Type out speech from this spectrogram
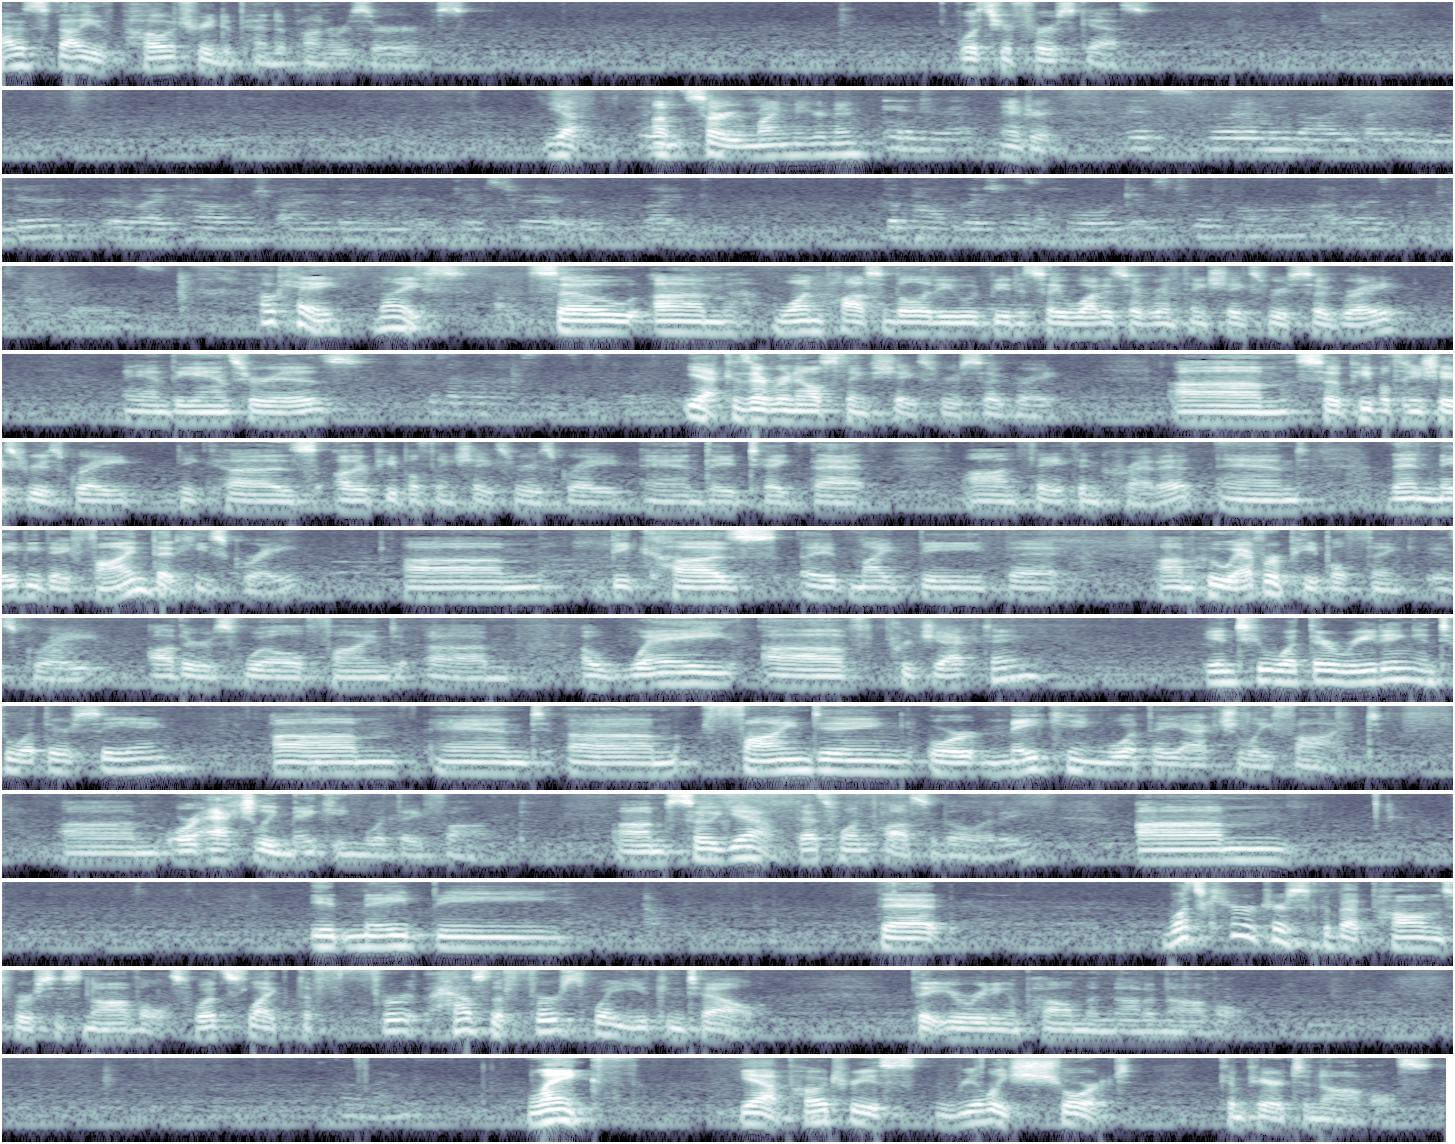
How does the value of poetry depend upon reserves? What's your first guess? Yeah, I'm sorry, remind me your name? Andrea, Andrea. it's really only valued by the reader, or like how much value the reader gives to it, or the, like the population as a whole gives to a poem. Otherwise, it could just be words. Okay, nice. So, um, one possibility would be to say, why does everyone think Shakespeare is so great? And the answer is, Because everyone else thinks he's great. yeah, because everyone else thinks Shakespeare is so great. Um, so people think Shakespeare is great because other people think Shakespeare is great, and they take that on faith and credit, and then maybe they find that he's great um, because it might be that um, whoever people think is great, others will find um, a way of projecting into what they're reading, into what they're seeing, um, and um, finding or making what they actually find, um, or actually making what they find. Um, so, yeah, that's one possibility. Um, it may be that what's characteristic about poems versus novels? What's like the first, how's the first way you can tell that you're reading a poem and not a novel? The length. Length. Yeah, poetry is really short compared to novels.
